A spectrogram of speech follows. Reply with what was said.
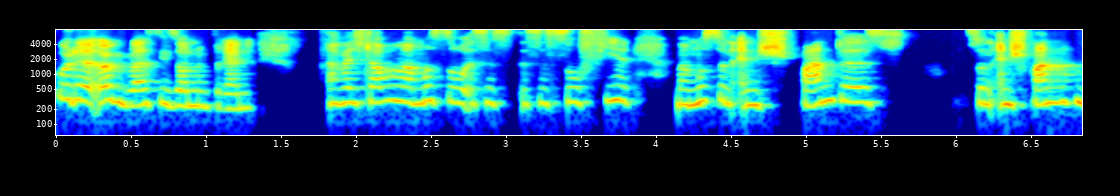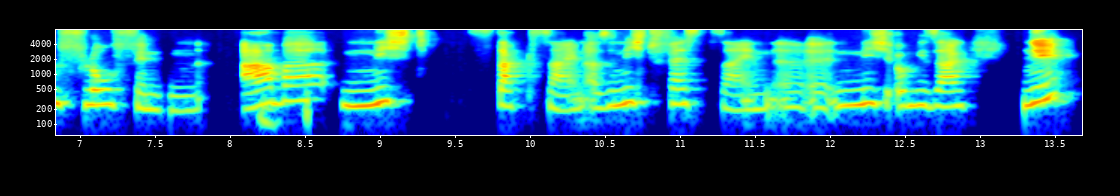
oder irgendwas, die Sonne brennt. Aber ich glaube, man muss so, es ist, es ist so viel, man muss so ein entspanntes, so einen entspannten Flow finden, aber nicht stuck sein, also nicht fest sein, äh, äh, nicht irgendwie sagen, nee,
